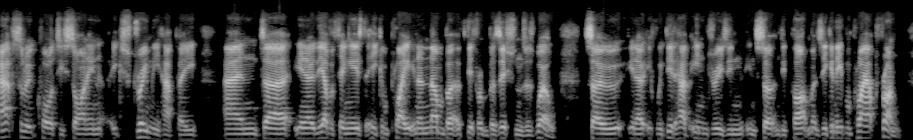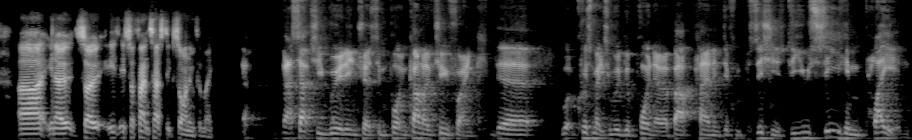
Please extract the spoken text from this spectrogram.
absolute quality signing, extremely happy. And, uh, you know, the other thing is that he can play in a number of different positions as well. So, you know, if we did have injuries in, in certain departments, he can even play up front. Uh, you know, so it, it's a fantastic signing for me. That's actually really interesting point. Come over to you, Frank. The what Chris makes a really good point there about playing in different positions. Do you see him playing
